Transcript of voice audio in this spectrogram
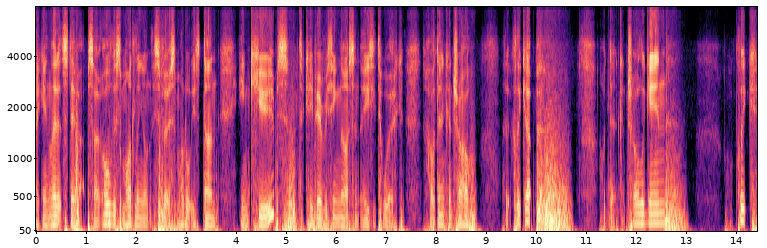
Again let it step up. So all this modeling on this first model is done in cubes to keep everything nice and easy to work. So hold down control let it click up. Hold down control again. Click.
